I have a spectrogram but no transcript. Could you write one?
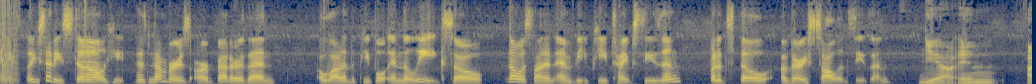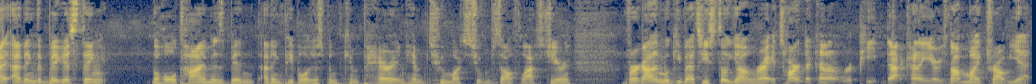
Like you said, he's still he his numbers are better than a lot of the people in the league. So no, it's not an MVP type season, but it's still a very solid season. Yeah, and I, I think the biggest thing the whole time has been I think people have just been comparing him too much to himself last year. And for a guy like Mookie Betts, he's still young, right? It's hard to kind of repeat that kind of year. He's not Mike Trout yet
